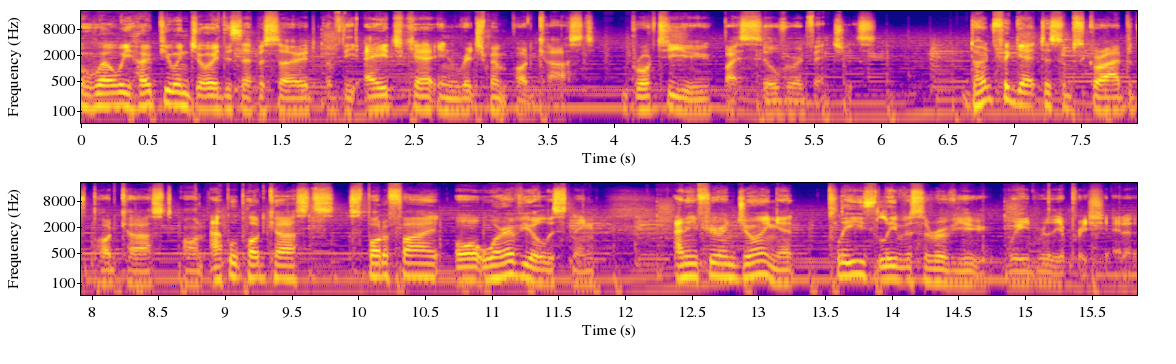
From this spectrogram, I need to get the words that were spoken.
Well, we hope you enjoyed this episode of the Aged Care Enrichment Podcast, brought to you by SilVR Adventures. Don't forget to subscribe to the podcast on Apple Podcasts, Spotify, or wherever you're listening. And if you're enjoying it, please leave us a review. We'd really appreciate it.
